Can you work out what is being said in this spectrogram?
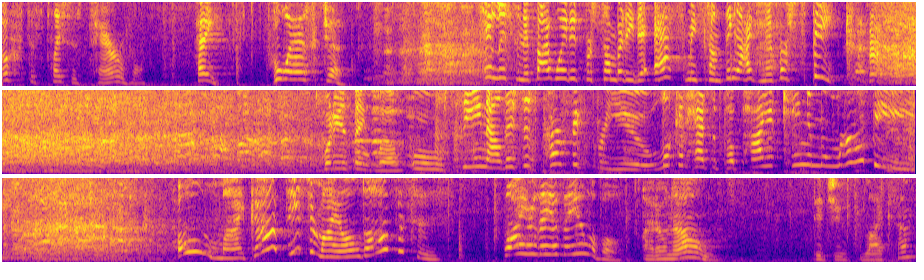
Ugh, this place is terrible. Hey, who asked you? Hey, listen, if I waited for somebody to ask me something, I'd never speak. What do you think, Lil? Ooh, see, now this is perfect for you. Look, it has a papaya king in the lobby. Oh my God, these are my old offices. Why are they available? I don't know. Did you like them?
